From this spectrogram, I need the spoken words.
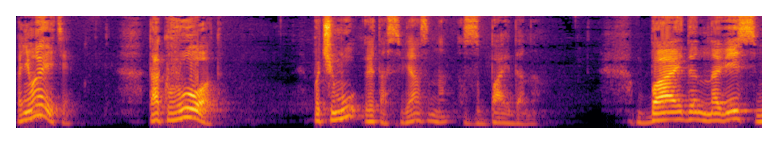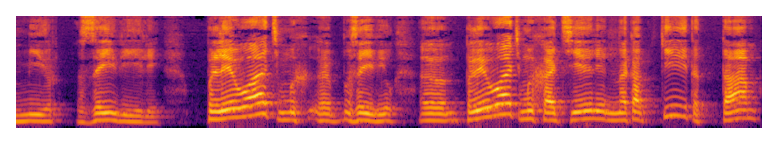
понимаете? Так вот, почему это связано с Байденом? Байден на весь мир заявили, Плевать мы, э, заявил, э, плевать мы хотели на какие-то там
